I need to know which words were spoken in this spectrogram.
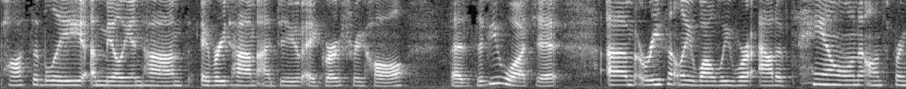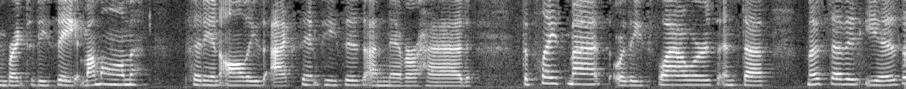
possibly a million times every time I do a grocery haul. That is if you watch it. Um, recently, while we were out of town on spring break to DC, my mom put in all these accent pieces. I never had the placemats or these flowers and stuff. Most of it is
